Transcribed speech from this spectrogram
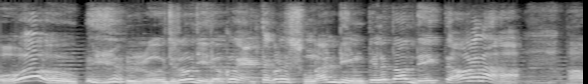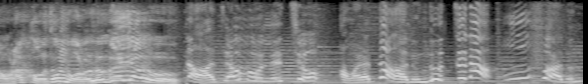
ও রোজ রোজ এরকম একটা করে সোনার ডিম পেলে তো আর দেখতে হবে না। আমরা কত বড় লোক হয়ে যাব। তা যা বলেছ, আমার এত আনন্দ হচ্ছে না। উফ, আনন্দ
